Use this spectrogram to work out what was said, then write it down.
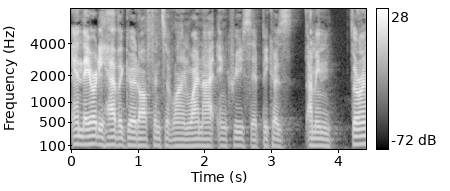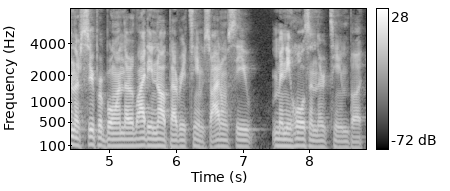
and they already have a good offensive line. Why not increase it? Because I mean, they're in the Super Bowl and they're lighting up every team, so I don't see many holes in their team, but.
